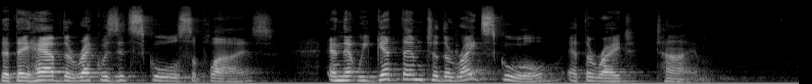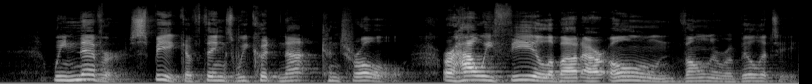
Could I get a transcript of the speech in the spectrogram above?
that they have the requisite school supplies, and that we get them to the right school at the right time. We never speak of things we could not control or how we feel about our own vulnerability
